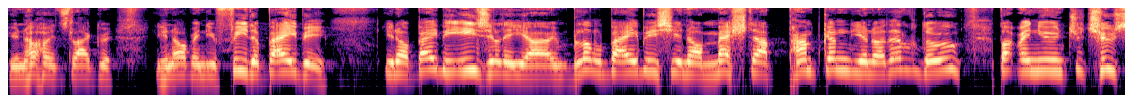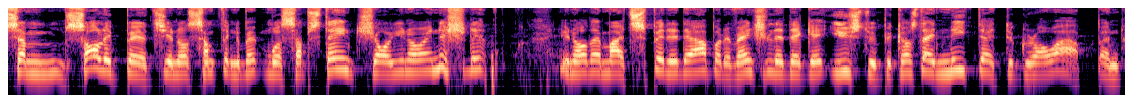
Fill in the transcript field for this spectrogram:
you know, it's like, you know, when you feed a baby, you know, baby easily, uh, little babies, you know, mashed up pumpkin, you know, that'll do. But when you introduce some solid bits, you know, something a bit more substantial, you know, initially, you know, they might spit it out, but eventually they get used to it because they need that to grow up. And,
